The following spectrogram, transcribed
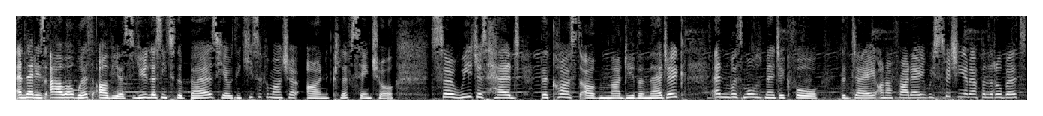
And that is Hour with Obvious. You listening to The Buzz here with Nikita Camacho on Cliff Central. So we just had the cast of Ma Diva Magic and with more magic for the day on our Friday, we're switching it up a little bit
